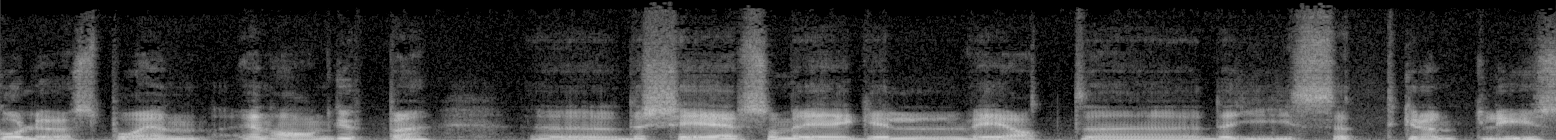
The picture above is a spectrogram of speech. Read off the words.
gå løs på en, en annen gruppe. Eh, det skjer som regel ved at eh, det gis et grønt lys,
